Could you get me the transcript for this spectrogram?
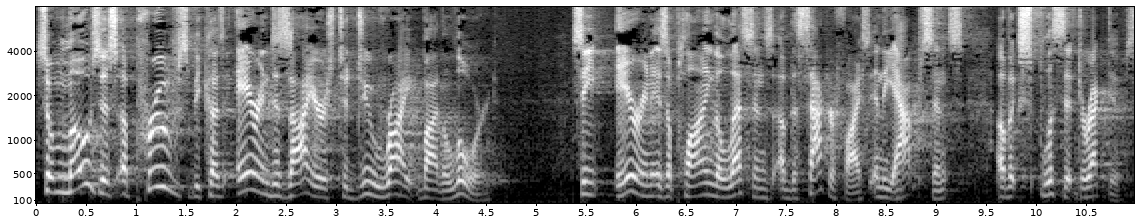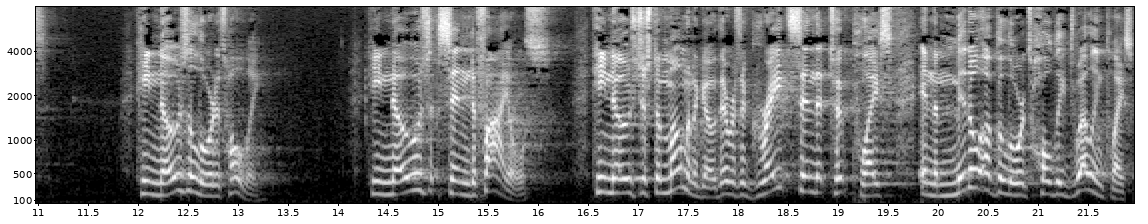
So Moses approves because Aaron desires to do right by the Lord. See, Aaron is applying the lessons of the sacrifice in the absence of explicit directives. He knows the Lord is holy. He knows sin defiles. He knows just a moment ago there was a great sin that took place in the middle of the Lord's holy dwelling place.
